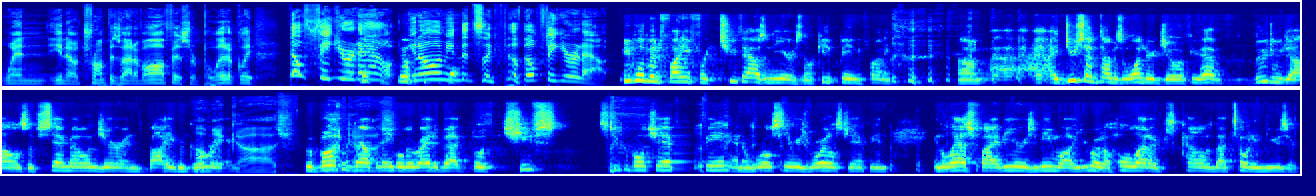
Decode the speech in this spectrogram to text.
when you know Trump is out of office or politically." They'll figure it out. You know, I mean, it's like they'll, they'll figure it out. people have been funny for 2,000 years. They'll keep being funny. um, I, I, do sometimes wonder, Joe, if you have voodoo dolls of Sam Mellinger and Vahe Oh my Gregorian, gosh, who both My have now been able to write about both Chiefs Super Bowl champion and a World Series Royals champion in the last five years. Meanwhile, you wrote a whole lot of columns about Tony Muser.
